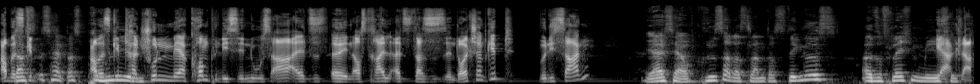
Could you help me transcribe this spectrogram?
Aber es das gibt, ist halt aber es gibt halt schon mehr Companies in den USA als es, äh, in Australien, als dass es in Deutschland gibt, würde ich sagen. Ja, ist ja auch größer das Land. Das Ding ist, also flächenmäßig. Ja, klar.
